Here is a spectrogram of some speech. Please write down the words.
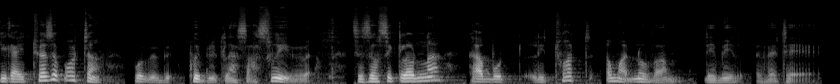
ki ka y trez apotan pou publik la sa suiv. Se son siklon na ka bout li 30 an mwa novem 2021.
